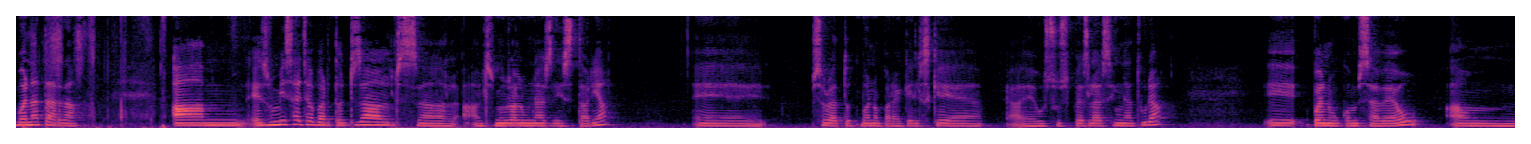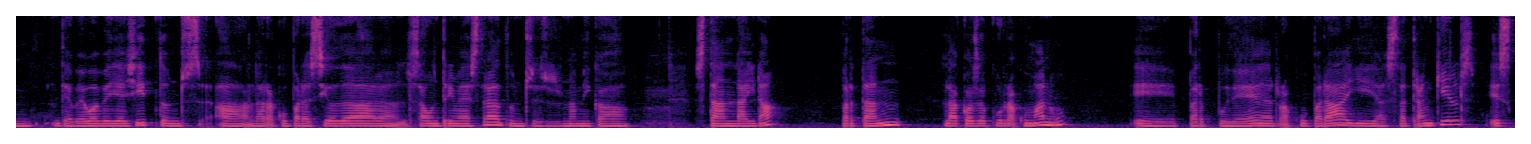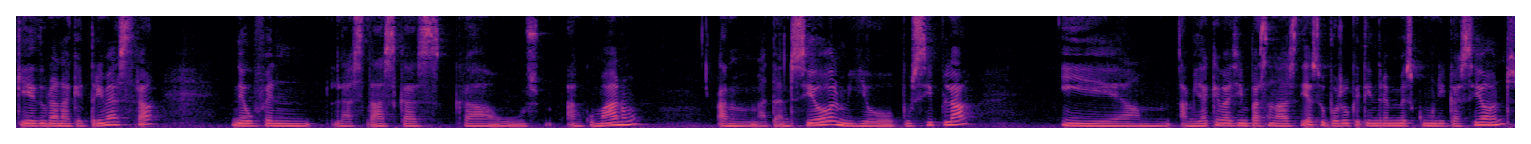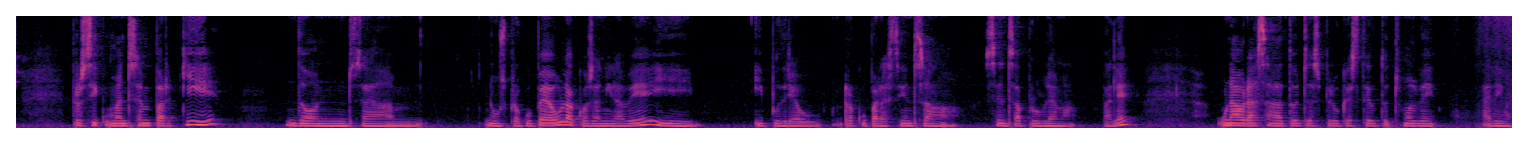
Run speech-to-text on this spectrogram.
Bona tarda. Um, és un missatge per tots els, els meus alumnes d'història, eh, sobretot bueno, per aquells que heu suspès l'assignatura. Eh, bueno, com sabeu, um, deveu haver llegit doncs, uh, la recuperació del segon trimestre doncs, és una mica està en l'aire. Per tant, la cosa que us recomano eh, per poder recuperar i estar tranquils és que durant aquest trimestre aneu fent les tasques que us encomano amb atenció, el millor possible i a mesura que vagin passant els dies suposo que tindrem més comunicacions però si comencem per aquí doncs eh, no us preocupeu, la cosa anirà bé i, i podreu recuperar sense, sense problema. Vale? Una abraçada a tots, espero que esteu tots molt bé. Adéu.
